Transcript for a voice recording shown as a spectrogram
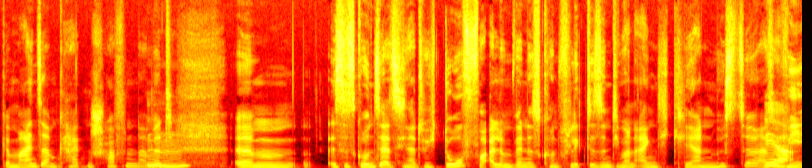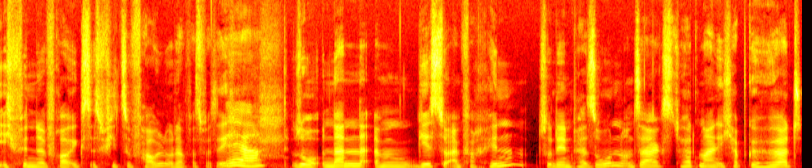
Gemeinsamkeiten schaffen damit. Mhm. Ähm, es ist grundsätzlich natürlich doof, vor allem wenn es Konflikte sind, die man eigentlich klären müsste. Also Ja. wie ich finde, Frau X ist viel zu faul oder was weiß ich. Ja. So, und dann ähm, gehst du einfach hin zu den Personen und sagst, hört mal, ich habe gehört,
